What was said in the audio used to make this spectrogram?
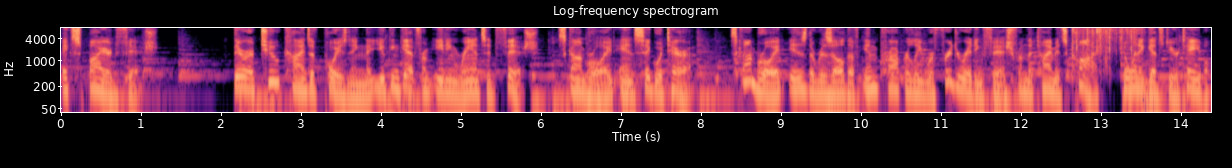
Expired fish. There are two kinds of poisoning that you can get from eating rancid fish scombroid and ciguatera. Scombroid is the result of improperly refrigerating fish from the time it's caught to when it gets to your table.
